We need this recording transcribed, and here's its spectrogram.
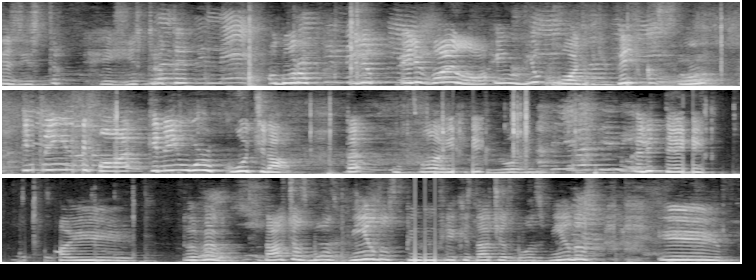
Registra. Registra-te. Agora ele, ele vai lá, envia o código de verificação. Que nem ele fala, que nem o Orkut da. da o fã aí, ele, ele tem. Aí. Tá vendo? Dá-te as boas-vindas, Pinguimflix dá-te as boas-vindas. E.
